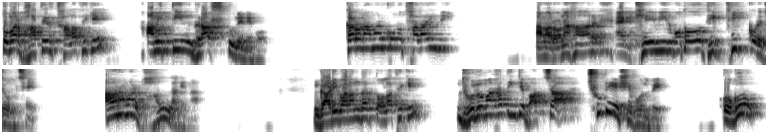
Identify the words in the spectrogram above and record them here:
তোমার ভাতের থালা থেকে আমি তিন গ্রাস তুলে নেব। কারণ আমার কোনো থালাই নেই। আমার অনাহার এক ঘেমির মতো ধিক ধিক করে জ্বলছে। আর আমার ভালো লাগে না। গাড়ি বারান্দার তলা থেকে ধুলো মাখা তিনটে বাচ্চা ছুটে এসে বলবে, ওগো,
